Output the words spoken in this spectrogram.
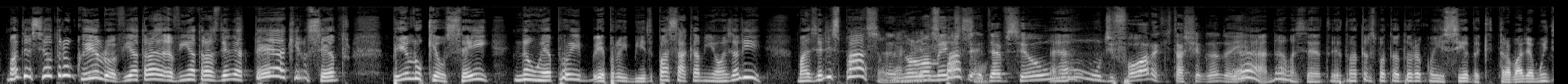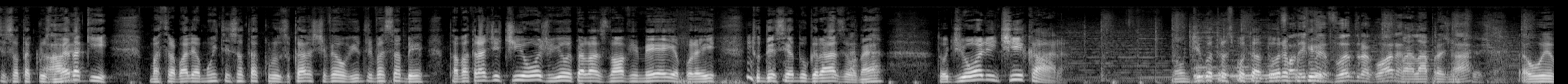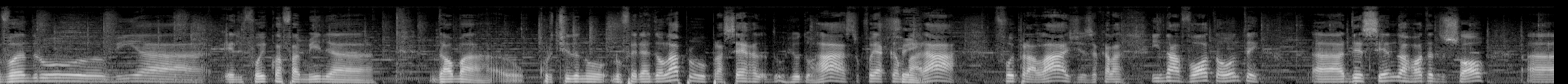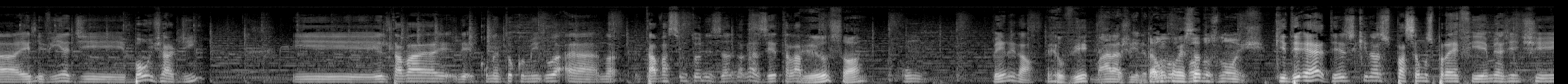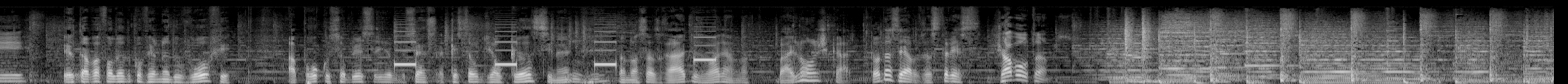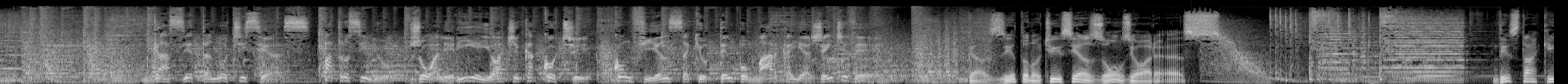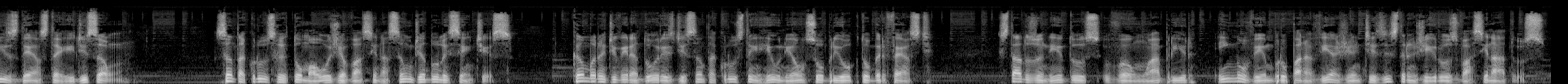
Mas desceu tranquilo, eu vim, atrás, eu vim atrás dele até aqui no centro. Pelo que eu sei, não é, proib, é proibido passar caminhões ali. Mas eles passam. Né? Normalmente eles passam. deve ser um, é. um, de fora que está chegando aí. É, não, mas é, é uma transportadora conhecida que trabalha muito em Santa Cruz. Ah, não é, é, daqui, mas trabalha muito em Santa Cruz. O cara estiver ouvindo, ele vai saber. Estava atrás de ti hoje, viu? Pelas nove e meia, por aí, tu descendo o Grasel, né? Tô de olho em ti, cara. Não digo o, a transportadora falei porque... com o Evandro agora. Vai lá pra gente tá? fechar. O Evandro vinha... Ele foi com a família dar uma curtida no, no feriadão lá pro, pra Serra do Rio do Rastro, foi a Cambará, Sim. foi para Lages, aquela... E na volta ontem, uh, descendo a Rota do Sol, uh, ele vinha de Bom Jardim, e ele tava ele comentou comigo uh, tava sintonizando a Gazeta lá viu só com Bem legal. Eu vi. Maravilha. Tava vamos, conversando... vamos longe. Que de, é, desde que nós passamos para FM, a gente. Eu estava falando com o Fernando Wolff há pouco sobre esse, essa questão de alcance, né? Uhum. Das nossas rádios. Olha, vai longe, cara. Todas elas, as três. Já voltamos. Gazeta Notícias. Patrocínio Joalheria e Ótica Cote. Confiança que o tempo marca e a gente vê. Gazeta Notícias, 11 horas. Destaques desta edição. Santa Cruz retoma hoje a vacinação de adolescentes. Câmara de Vereadores de Santa Cruz tem reunião sobre Oktoberfest. Estados Unidos vão abrir em novembro para viajantes estrangeiros vacinados.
